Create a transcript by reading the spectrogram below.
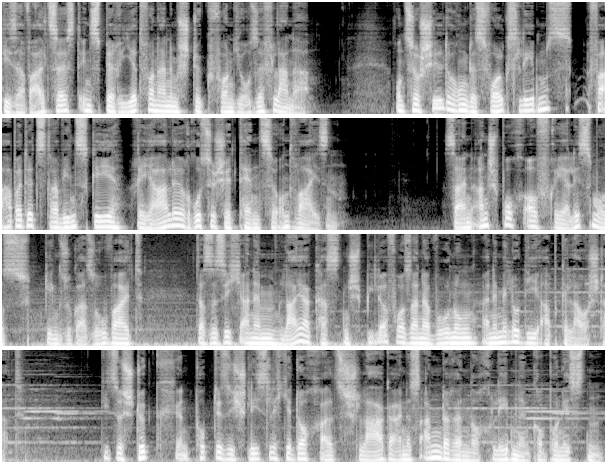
Dieser Walzer ist inspiriert von einem Stück von Josef Lanner. Und zur Schilderung des Volkslebens verarbeitet Strawinski reale russische Tänze und Weisen. Sein Anspruch auf Realismus ging sogar so weit, dass er sich einem Leierkastenspieler vor seiner Wohnung eine Melodie abgelauscht hat. Dieses Stück entpuppte sich schließlich jedoch als Schlager eines anderen noch lebenden Komponisten.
